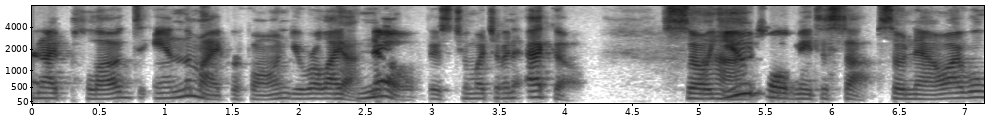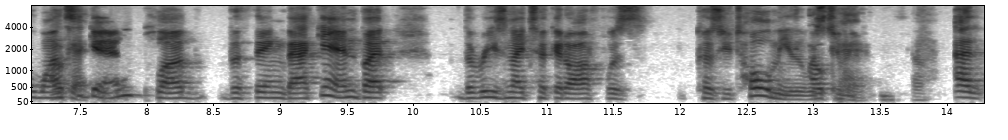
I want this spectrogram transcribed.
and I plugged in the microphone, you were like, Yeah. "No, there's too much of an echo." So Uh-huh. you told me to stop. So now I will once Okay. again plug the thing back in. But the reason I took it off was because you told me there was too Okay. much. And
